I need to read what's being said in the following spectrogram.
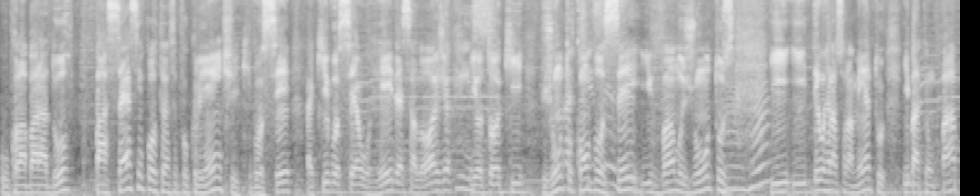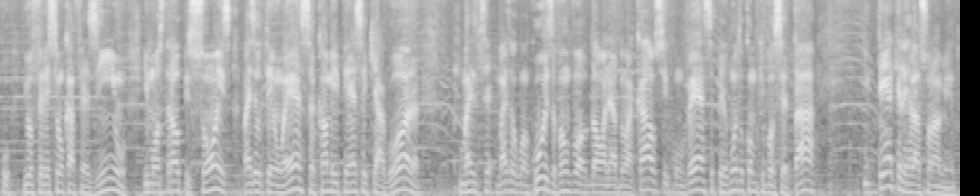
o colaborador passar essa importância para o cliente, que você, aqui você é o rei dessa loja Isso. e eu tô aqui junto Pra com você servir. e vamos juntos e, e ter um relacionamento e bater um papo e oferecer um cafezinho e mostrar opções, mas eu tenho essa, calma aí, tem essa aqui agora. Mais, mais alguma coisa? Vamos dar uma olhada numa calça e conversa, pergunta como que você tá. E tem aquele relacionamento.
